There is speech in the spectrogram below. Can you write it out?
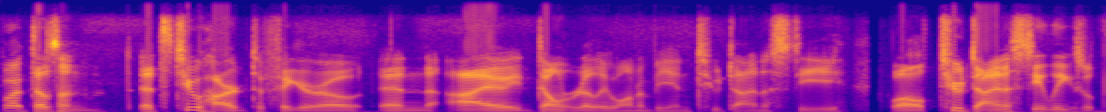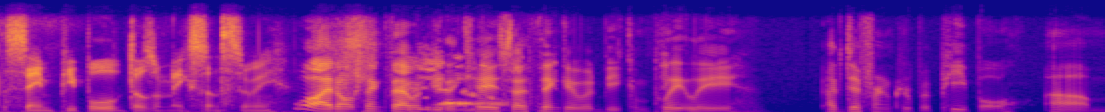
But it doesn't it's too hard to figure out and I don't really want to be in two dynasty well, two dynasty leagues with the same people doesn't make sense to me. Well, I don't think that would be the case. I think it would be completely a different group of people. Um,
